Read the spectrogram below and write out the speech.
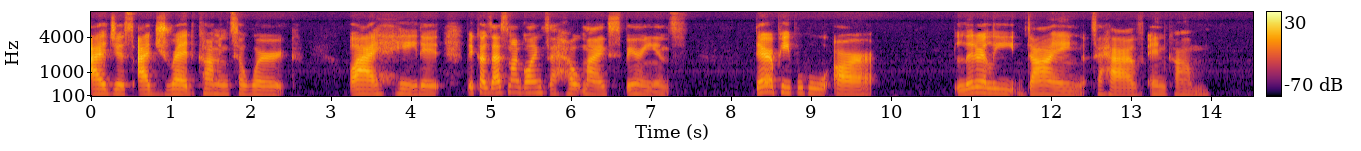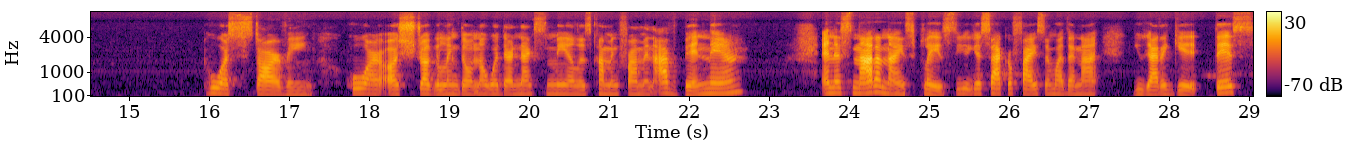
I just I dread coming to work or I hate it because that's not going to help my experience. There are people who are literally dying to have income, who are starving, who are, are struggling, don't know where their next meal is coming from. And I've been there. And it's not a nice place. You, you're sacrificing whether or not you got to get this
